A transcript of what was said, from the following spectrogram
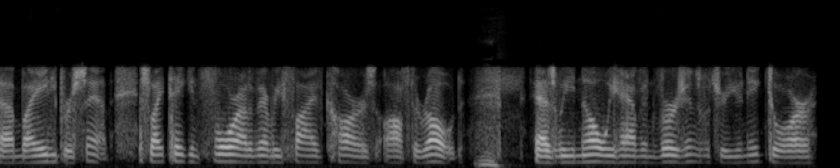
uh, by 80%. It's like taking four out of every five cars off the road. As we know, we have inversions which are unique to our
